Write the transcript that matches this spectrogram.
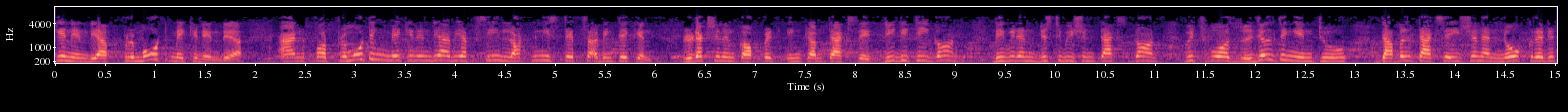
in India, promote make in India. And for promoting Make in India, we have seen lot many steps are being taken. Reduction in corporate income tax rate, DDT gone, dividend distribution tax gone, which was resulting into double taxation and no credit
